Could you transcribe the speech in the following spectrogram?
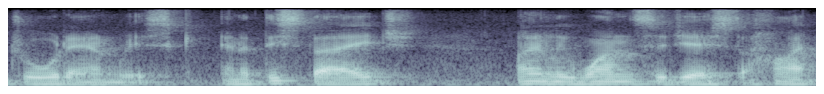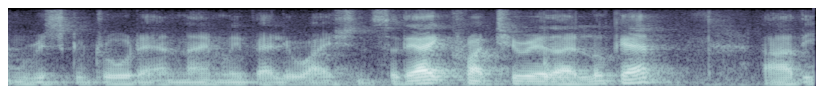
drawdown risk. And at this stage, only one suggests a heightened risk of drawdown, namely valuation. So, the eight criteria they look at are the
